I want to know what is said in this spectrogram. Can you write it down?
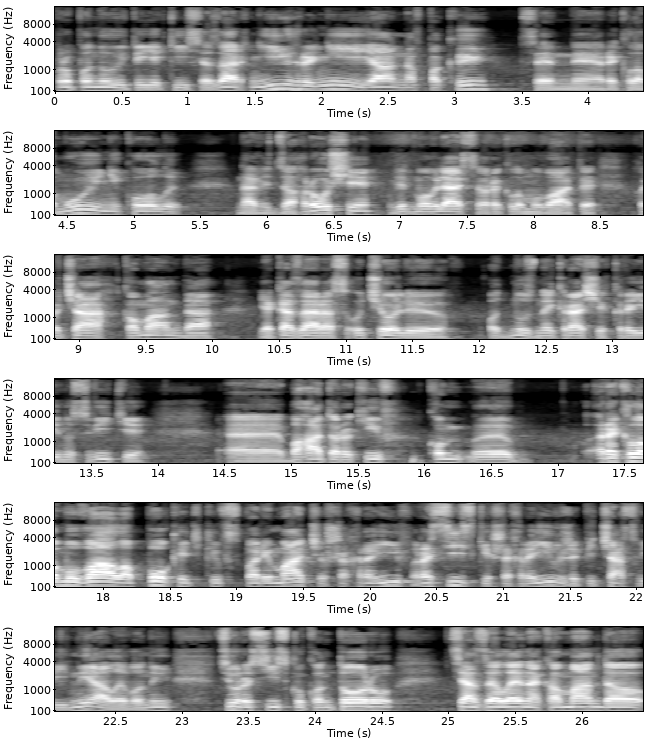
пропонуєте якісь азартні ігри? Ні, я навпаки, це не рекламую ніколи. Навіть за гроші відмовляюся рекламувати. Хоча команда, яка зараз очолює одну з найкращих країн у світі, е, багато років е, рекламувала покидьків з паріматчу, шахраїв, російських шахраїв вже під час війни, але вони цю російську контору, ця зелена команда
